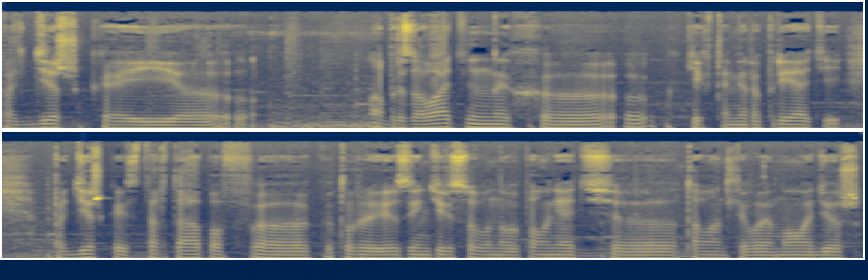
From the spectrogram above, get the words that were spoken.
поддержкой э, образовательных каких-то мероприятий, поддержкой стартапов, которые заинтересованы выполнять талантливая молодежь,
